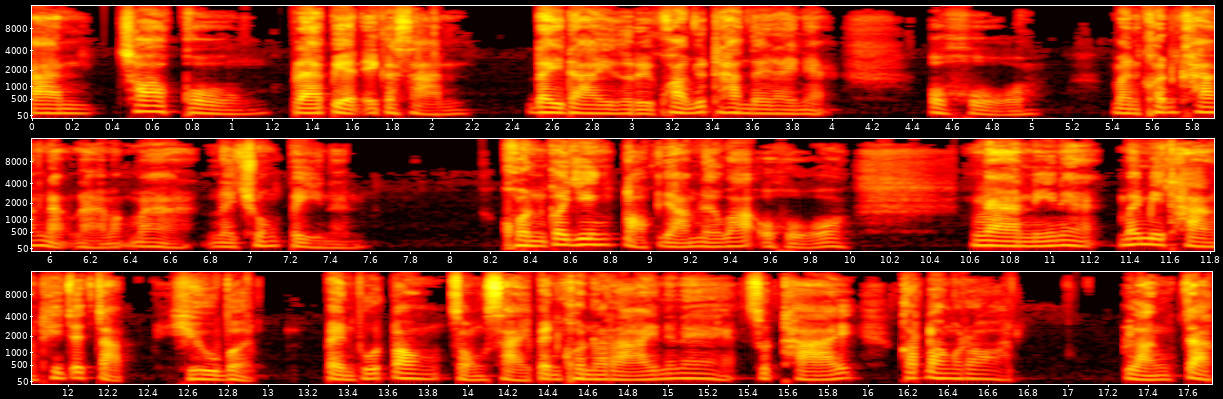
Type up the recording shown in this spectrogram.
การช่อโกง แปลเปลี่ยนเอกสารใด ๆ หรือความยุติธรรมใด ๆ เนี่ย โอ้โห มันค่อนข้างหนักหนามากๆ ในช่วงปีนั้น คนก็ยิ่งตอกย้ำเลยว่า โอ้โห งานนี้เนี่ยไม่มีทางที่จะจับฮิวเบิร์ตเป็นผู้ต้องสงสัยเป็นคนร้ายแน่ๆ สุดท้ายก็ต้องรอด หลังจาก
